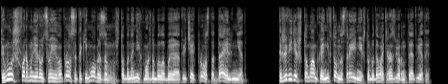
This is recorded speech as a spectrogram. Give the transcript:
«Ты можешь формулировать свои вопросы таким образом, чтобы на них можно было бы отвечать просто «да» или «нет»? Ты же видишь, что мамка не в том настроении, чтобы давать развернутые ответы».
